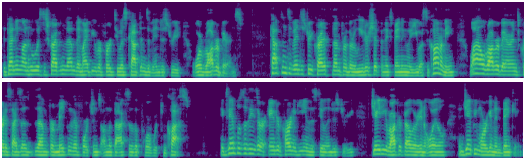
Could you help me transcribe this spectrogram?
Depending on who is describing them, they might be referred to as captains of industry or robber barons. Captains of industry credits them for their leadership in expanding the U.S. economy, while robber barons criticizes them for making their fortunes on the backs of the poor working class. Examples of these are Andrew Carnegie in the steel industry, J.D. Rockefeller in oil, and J.P. Morgan in banking.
